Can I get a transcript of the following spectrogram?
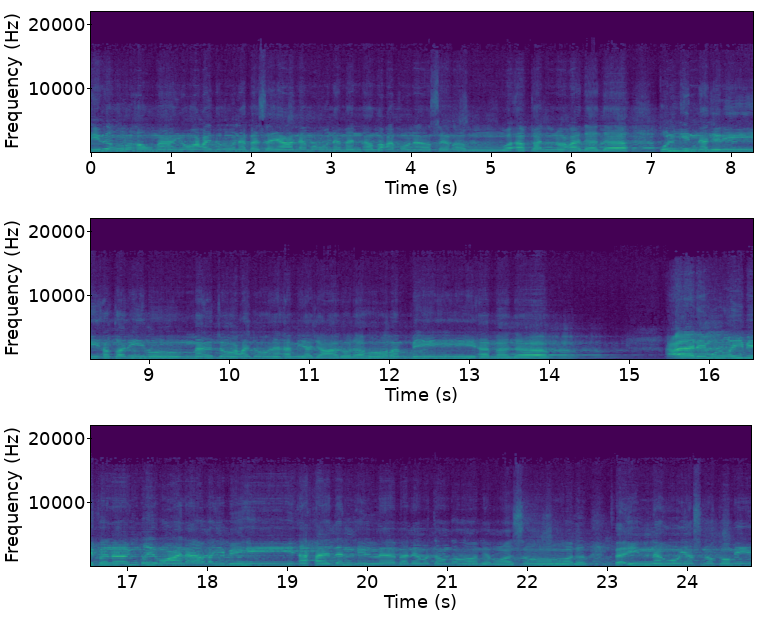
إذا رأوا ما يوعدون فسيعلمون من أضعف ناصرا وأقل عددا. قل إن أدري أقريب ما توعدون أم يجعل له ربي أمدا عالم الغيب فلا يظهر على غيبه أحدا إلا من ارتضى من رسول. فإنه يسلك من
